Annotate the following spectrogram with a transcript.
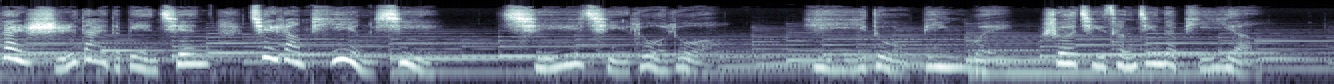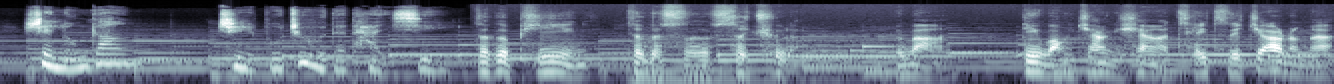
但时代的变迁却让皮影戏起起落落，一度濒危。说起曾经的皮影，沈龙刚止不住的叹息：这个皮影这个是失去了，对吧？帝王将相啊，才子佳人啊。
